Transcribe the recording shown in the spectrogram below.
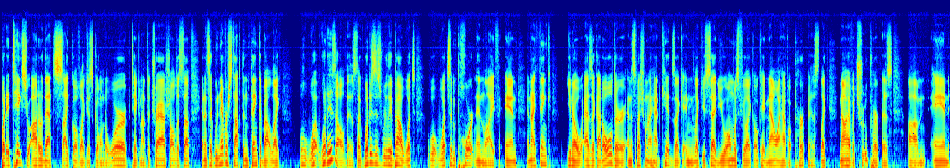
but it takes you out of that cycle of like just going to work taking out the trash all this stuff and it's like we never stopped and think about like well, what what is all this? Like, what is this really about? What's what's important in life? And and I think you know, as I got older, and especially when I had kids, like and like you said, you almost feel like, okay, now I have a purpose. Like now I have a true purpose, um, and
